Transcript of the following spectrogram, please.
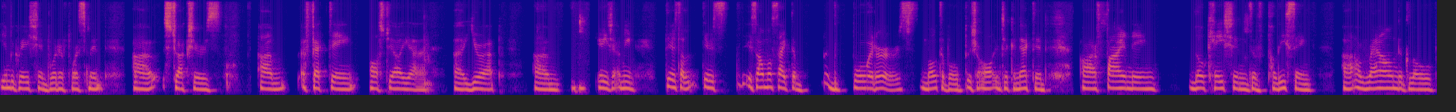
immigration, border enforcement uh, structures um, affecting Australia, uh, Europe, um, Asia. I mean, there's a there's it's almost like the the borders, multiple, which are all interconnected, are finding locations of policing uh, around the globe.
